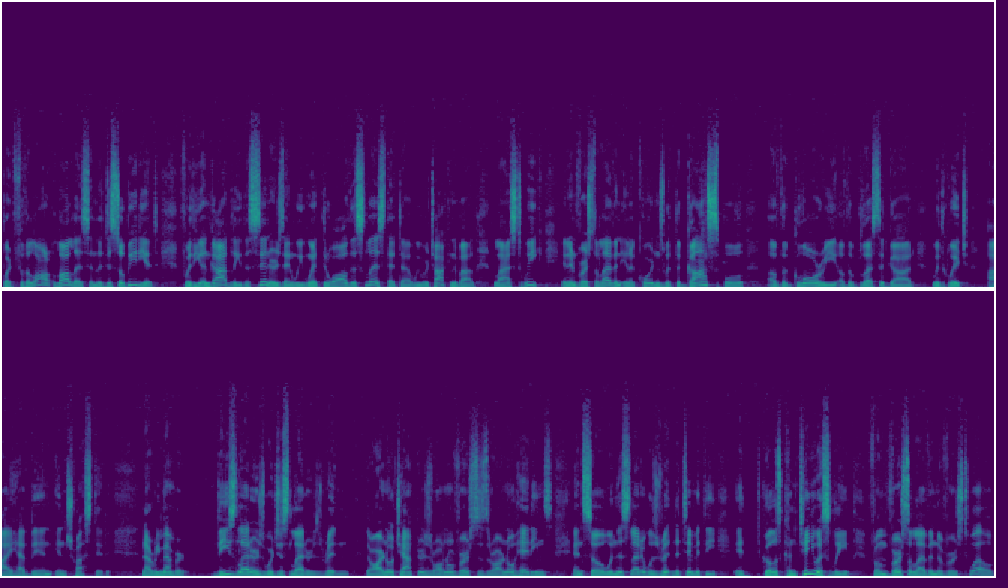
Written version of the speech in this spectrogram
but for the law, lawless and the disobedient, for the ungodly, the sinners. And we went through all this list that uh, we were talking about last week. And in verse 11, in accordance with the gospel of the glory of the blessed God with which I have been entrusted. Now remember, these letters were just letters written. There are no chapters, there are no verses, there are no headings. And so when this letter was written to Timothy, it goes continuously from verse 11 to verse 12.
